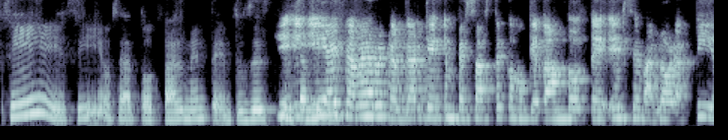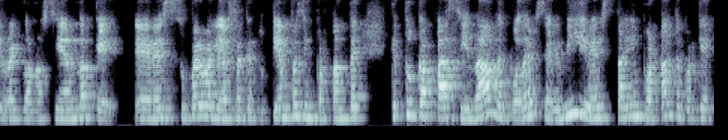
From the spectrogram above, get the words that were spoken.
Sí, sí, o sea, totalmente. Entonces, y, también... y, hay que recalcar que empezaste como que dándote ese valor a ti, reconociendo que eres súper valiosa, que tu tiempo es importante, que tu capacidad de poder servir es tan importante, porque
